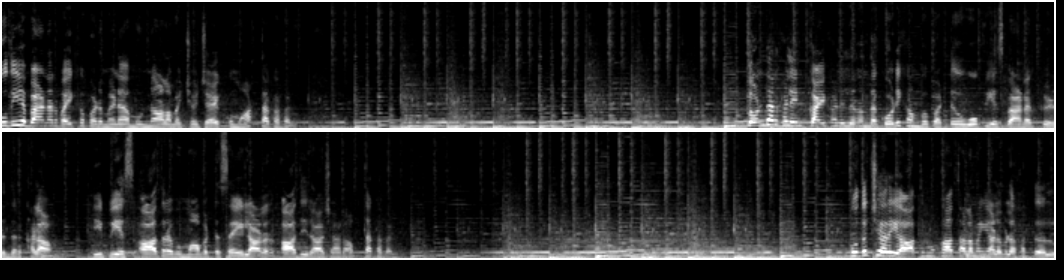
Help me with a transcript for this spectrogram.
புதிய பேனர் வைக்கப்படும் என முன்னாள் அமைச்சர் ஜெயக்குமார் தகவல். தொண்டர்களின் கைகளில் இருந்த கொடிகம்பு பட்டு ஓபிஎஸ் பேனர் கிழந்திருக்கலாம் இபிஎஸ் ஆதரவு மாவட்ட செயலாளர் ஆதி ராஜாராம் தகவல். புதுச்சேரி அதிமுக தலைமை அலுவலகத்தில்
